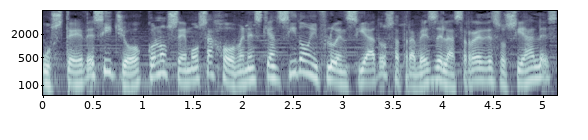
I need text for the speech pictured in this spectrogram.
Ustedes y yo conocemos a jóvenes que han sido influenciados a través de las redes sociales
